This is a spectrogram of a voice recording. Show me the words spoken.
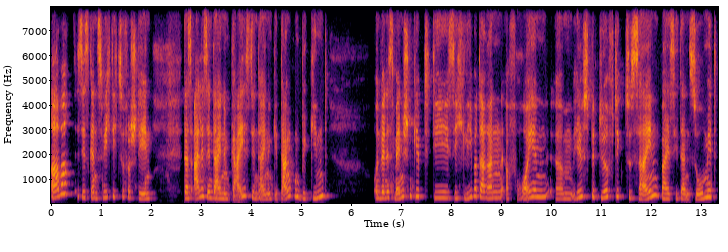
Aber es ist ganz wichtig zu verstehen, dass alles in deinem Geist, in deinen Gedanken beginnt. Und wenn es Menschen gibt, die sich lieber daran erfreuen, ähm, hilfsbedürftig zu sein, weil sie dann somit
